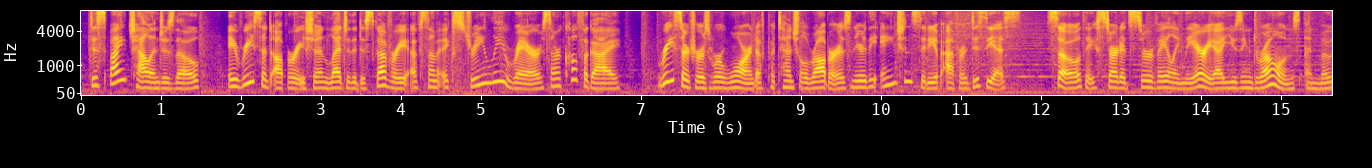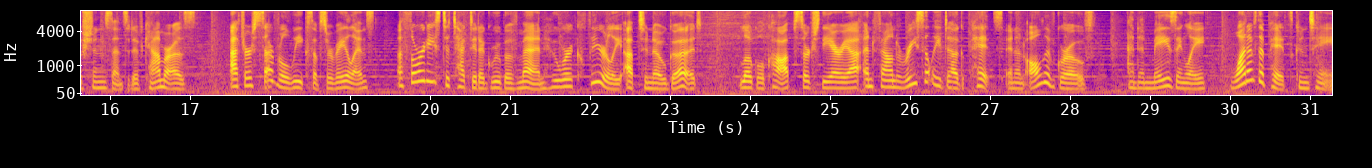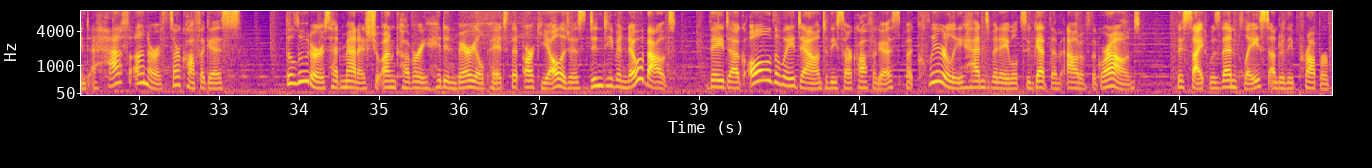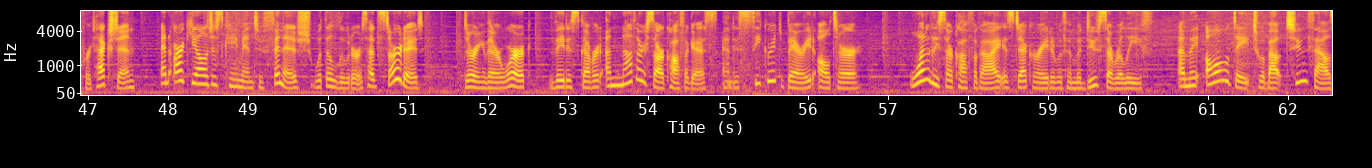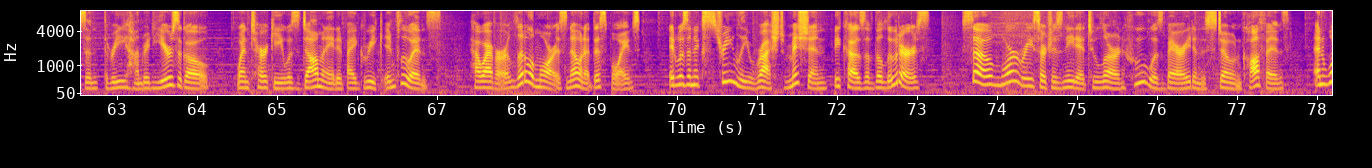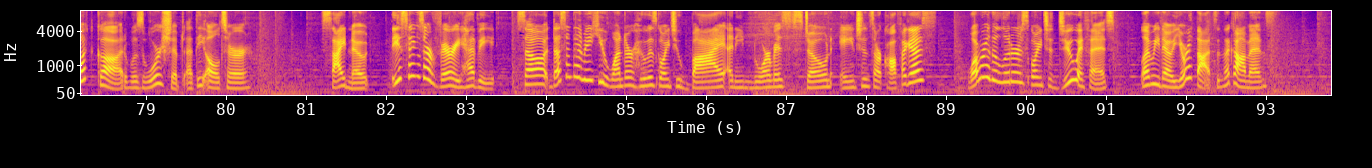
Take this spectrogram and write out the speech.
Despite challenges, though, a recent operation led to the discovery of some extremely rare sarcophagi. Researchers were warned of potential robbers near the ancient city of Aphrodisias, so they started surveilling the area using drones and motion-sensitive cameras. After several weeks of surveillance, authorities detected a group of men who were clearly up to no good. Local cops searched the area and found recently dug pits in an olive grove. And amazingly, one of the pits contained a half-unearthed sarcophagus. The looters had managed to uncover a hidden burial pit that archaeologists didn't even know about. They dug all the way down to the sarcophagus, but clearly hadn't been able to get them out of the ground. The site was then placed under the proper protection, and archaeologists came in to finish what the looters had started. During their work, they discovered another sarcophagus and a secret buried altar. One of these sarcophagi is decorated with a Medusa relief, and they all date to about 2,300 years ago, when Turkey was dominated by Greek influence. However, little more is known at this point. It was an extremely rushed mission because of the looters. So, more research is needed to learn who was buried in the stone coffins and what god was worshipped at the altar. Side note, these things are very heavy, so doesn't that make you wonder who is going to buy an enormous stone ancient sarcophagus? What were the looters going to do with it? Let me know your thoughts in the comments.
